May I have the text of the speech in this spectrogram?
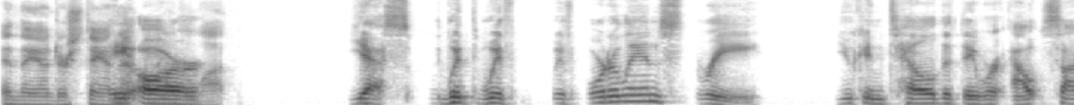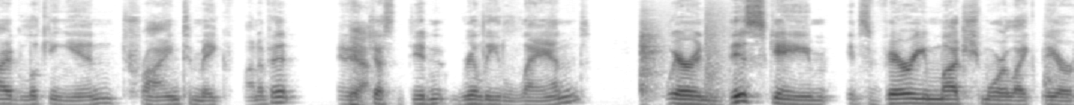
and they understand They that are- a lot. Yes, with with with Borderlands three, you can tell that they were outside looking in, trying to make fun of it, and Yeah. it just didn't really land. Where in this game, it's very much more like they are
